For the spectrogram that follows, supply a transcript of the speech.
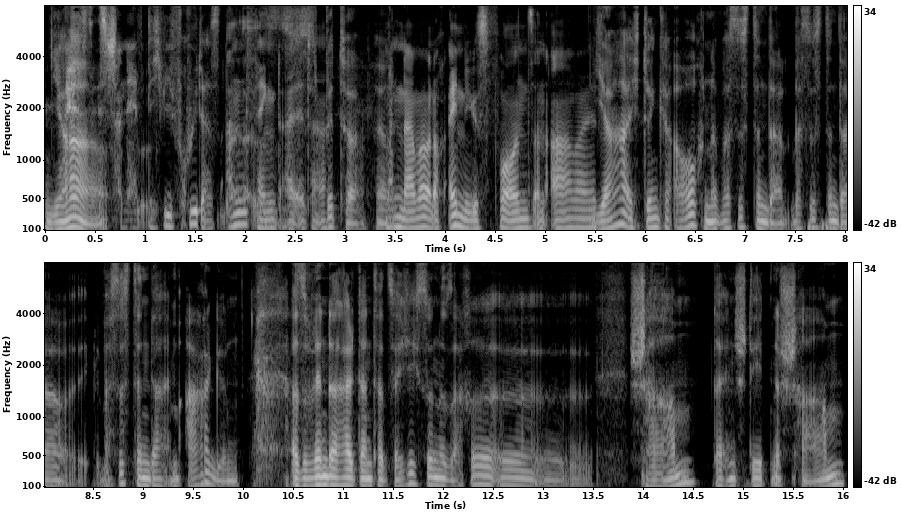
Ja. Es ist schon heftig, wie früh das anfängt, Das ist Alter. bitter, ja. Mann, da haben wir noch einiges vor uns an Arbeit. Ja, ich denke auch, ne? Was ist denn da, was ist denn da, was ist denn da im Argen? Also wenn da halt dann tatsächlich so eine Sache, äh, Scham, da entsteht eine Scham,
